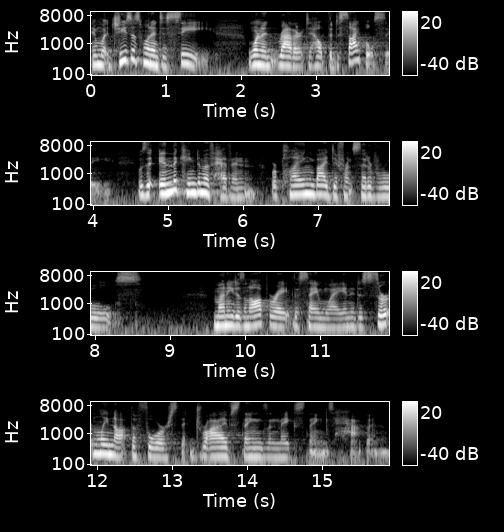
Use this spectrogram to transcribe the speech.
And what Jesus wanted to see, wanted rather to help the disciples see, was that in the kingdom of heaven, we're playing by a different set of rules. Money doesn't operate the same way, and it is certainly not the force that drives things and makes things happen.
